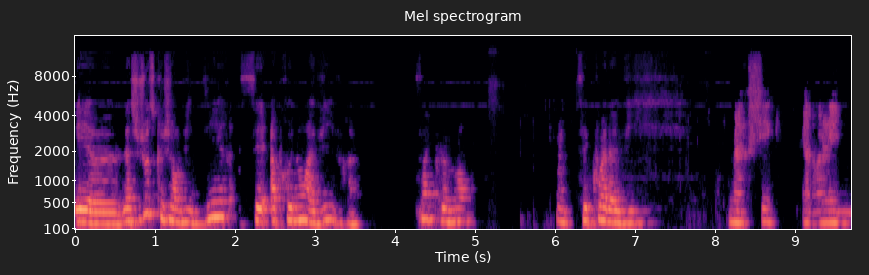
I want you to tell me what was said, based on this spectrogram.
Et la seule chose que j'ai envie de dire, c'est apprenons à vivre. Simplement. Mm. C'est quoi la vie? Merci, Caroline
